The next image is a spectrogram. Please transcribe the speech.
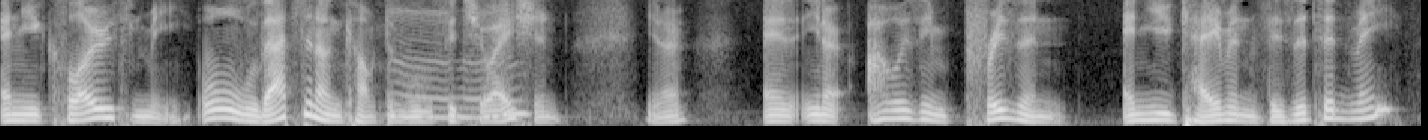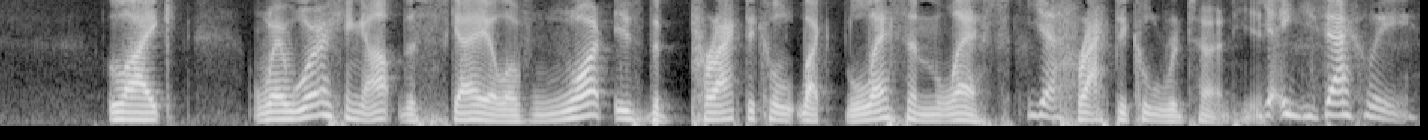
and you clothed me. Ooh, that's an uncomfortable Mm-hmm. situation, you know? And, you know, I was in prison and you came and visited me. Like, we're working up the scale of what is the practical, like, less and less Yeah. practical return here Yeah, exactly.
